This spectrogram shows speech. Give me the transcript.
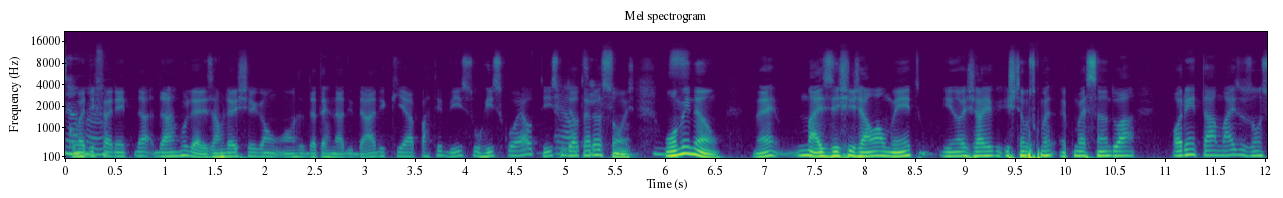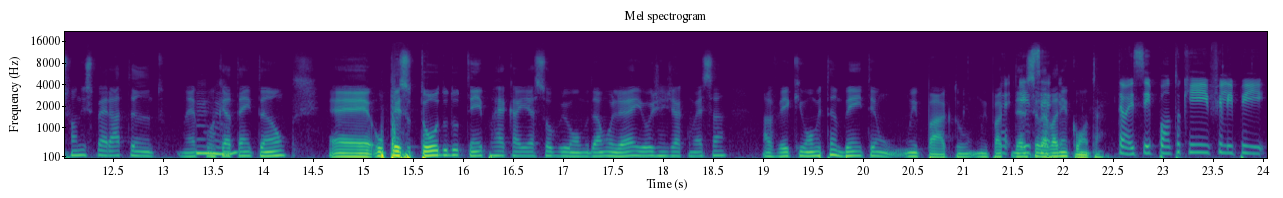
Como uhum. é diferente da, das mulheres. As mulheres chegam a uma determinada idade que, a partir disso, o risco é altíssimo é de alterações. O homem não. Né? Mas existe já um aumento e nós já estamos come começando a orientar mais os homens para não esperar tanto, né? Uhum. Porque até então é, o peso todo do tempo recaía sobre o homem da mulher e hoje a gente já começa a ver que o homem também tem um, um impacto, um impacto que deve esse ser levado é, em conta. Então, esse ponto que Felipe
